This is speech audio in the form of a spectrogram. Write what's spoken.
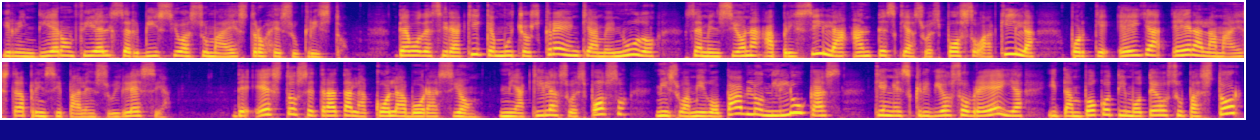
y rindieron fiel servicio a su Maestro Jesucristo. Debo decir aquí que muchos creen que a menudo se menciona a Priscila antes que a su esposo Aquila, porque ella era la maestra principal en su iglesia. De esto se trata la colaboración. Ni Aquila su esposo, ni su amigo Pablo, ni Lucas, quien escribió sobre ella, y tampoco Timoteo su pastor,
